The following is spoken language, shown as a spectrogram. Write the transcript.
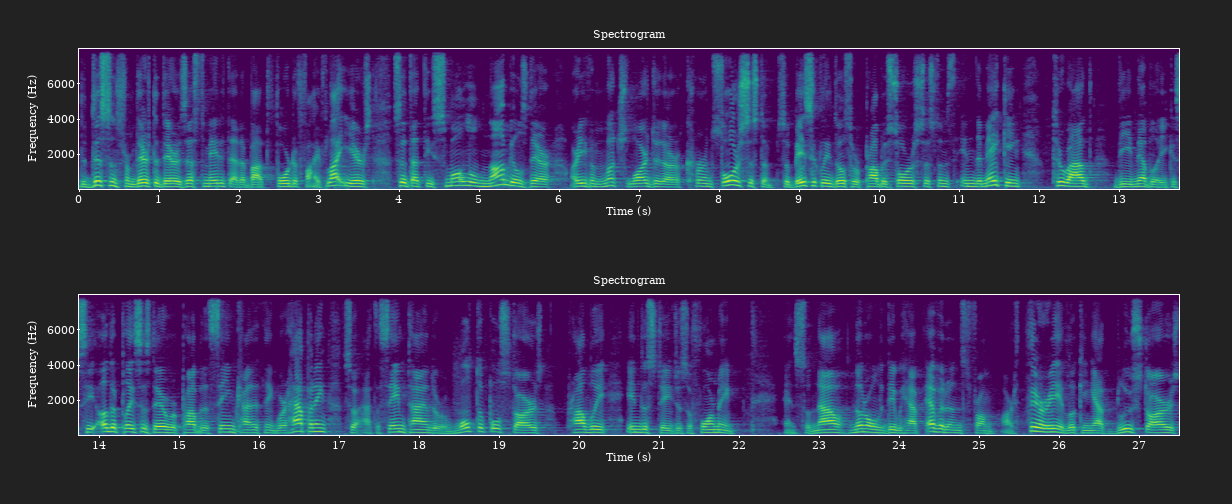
The distance from there to there is estimated at about four to five light years, so that these small little nodules there are even much larger than our current solar system. So basically those were probably solar systems in the making throughout the nebula. You can see other places there where probably the same kind of thing were happening. So at the same time there were multiple stars probably in the stages of forming. And so now, not only did we have evidence from our theory, looking at blue stars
